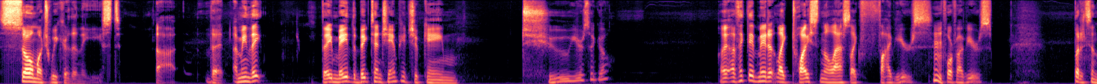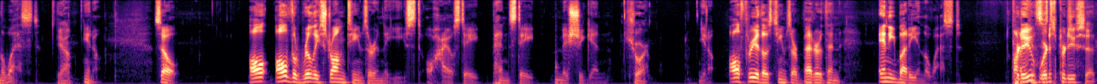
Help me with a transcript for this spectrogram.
so much weaker than the East. Uh, that I mean they they made the Big Ten championship game two years ago. I, I think they've made it like twice in the last like five years, four or five years. But it's in the West, Yeah. you know. So all all the really strong teams are in the East: Ohio State, Penn State, Michigan. Sure. You know, all three of those teams are better than anybody in the West. Purdue? Where does Purdue sit?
